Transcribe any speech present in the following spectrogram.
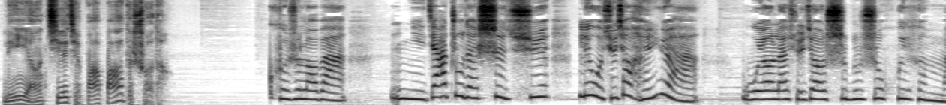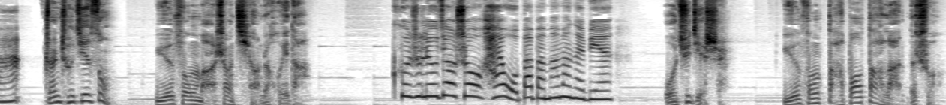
林阳结结巴巴的说道。可是老板，你家住在市区，离我学校很远，我要来学校是不是会很麻？专车接送。云峰马上抢着回答。可是刘教授还有我爸爸妈妈那边，我去解释。云峰大包大揽的说。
